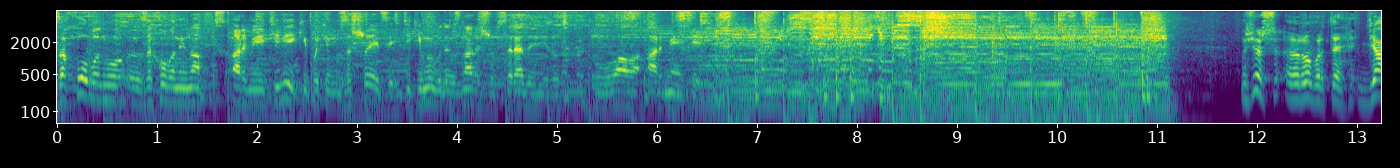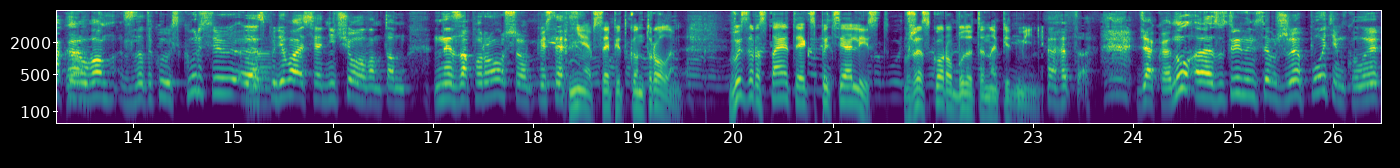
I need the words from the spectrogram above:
заховану, е, захований надпис Армія ТВ, який потім зашиється, і тільки ми будемо знати, що всередині тут бувала армія ТВ. Ну що ж, е, Роберте, дякую вам за таку екскурсію. Е, Сподіваюся, нічого вам там не запоров, що після ні, все під контролем. Ви зростаєте як спеціаліст. Вже скоро будете на підміні. Так. Дякую. Ну, е, зустрінемося вже потім, коли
